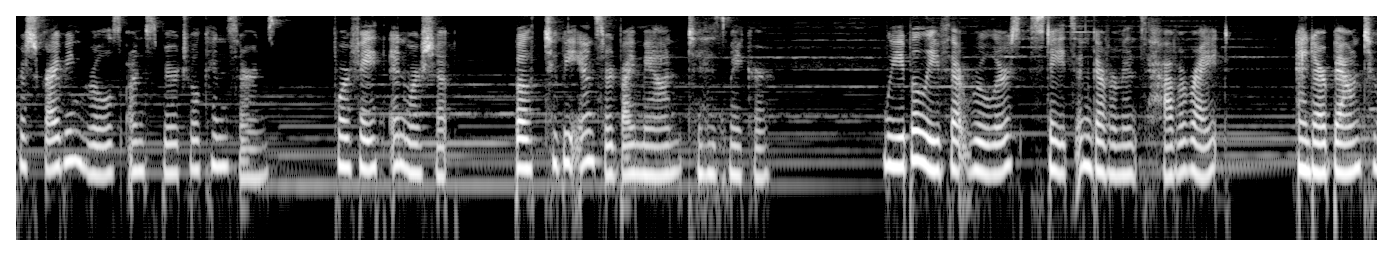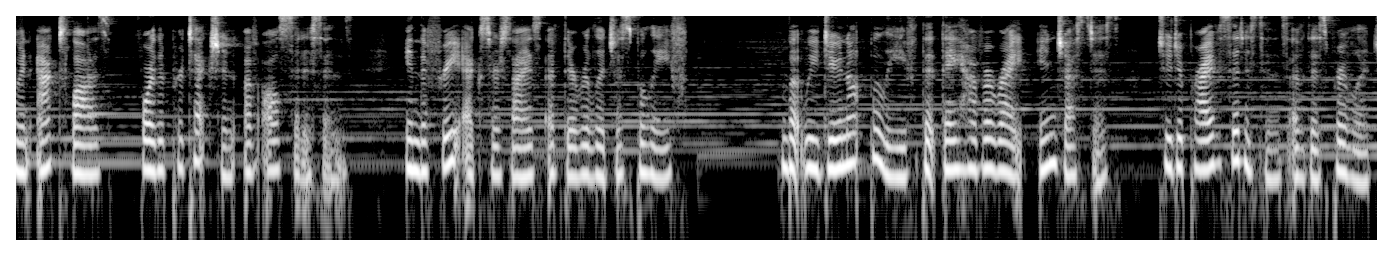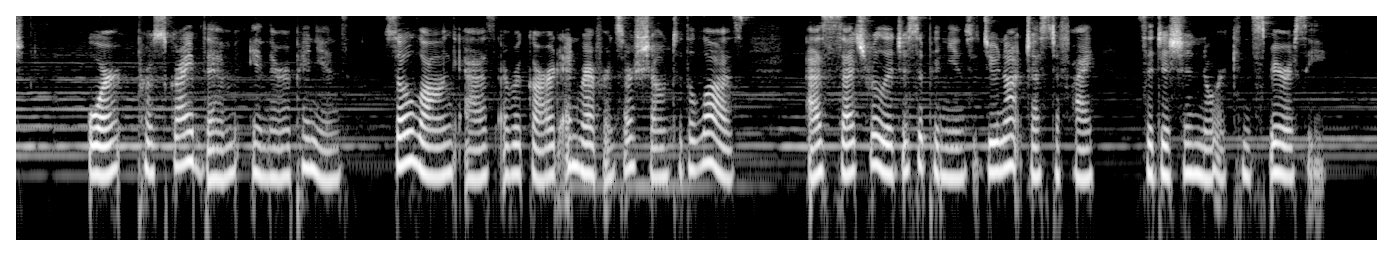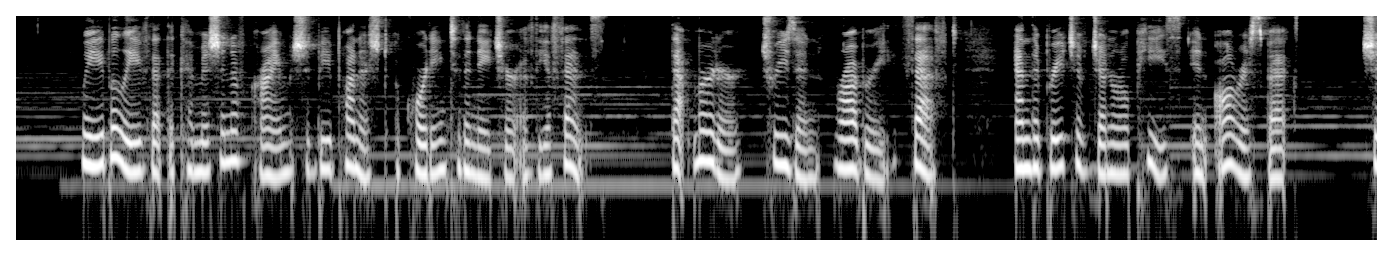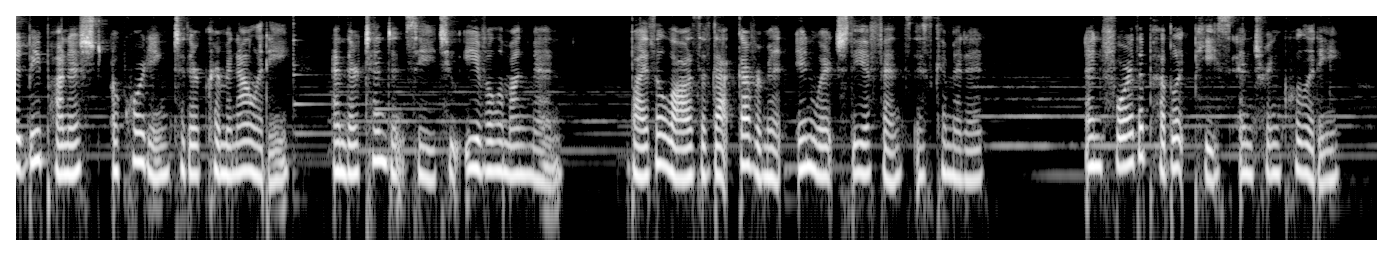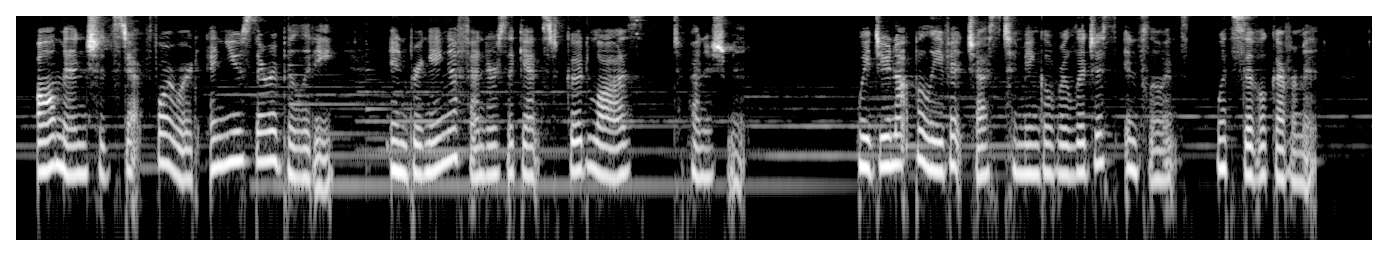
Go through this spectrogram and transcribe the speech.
prescribing rules on spiritual concerns for faith and worship, both to be answered by man to his Maker. We believe that rulers, states, and governments have a right and are bound to enact laws for the protection of all citizens in the free exercise of their religious belief. But we do not believe that they have a right in justice to deprive citizens of this privilege, or proscribe them in their opinions, so long as a regard and reverence are shown to the laws, as such religious opinions do not justify sedition nor conspiracy. We believe that the commission of crime should be punished according to the nature of the offense that murder, treason, robbery, theft, and the breach of general peace in all respects should be punished according to their criminality and their tendency to evil among men by the laws of that government in which the offense is committed. And for the public peace and tranquility, all men should step forward and use their ability in bringing offenders against good laws to punishment. We do not believe it just to mingle religious influence with civil government,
